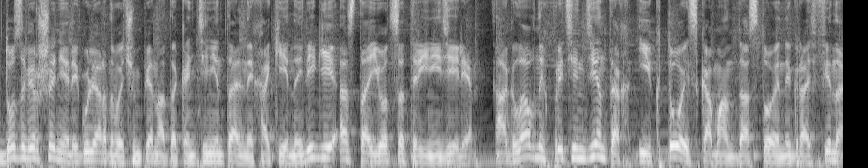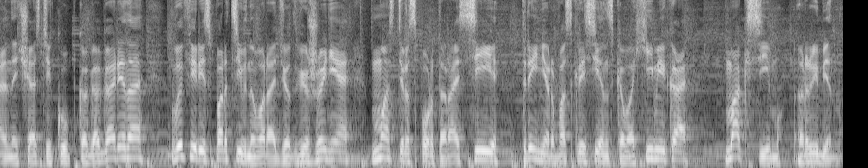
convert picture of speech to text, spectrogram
До завершения регулярного чемпионата континентальной хоккейной лиги остается три недели. О главных претендентах и кто из команд достоин играть в финальной части Кубка Гагарина в эфире спортивного радиодвижения мастер спорта России, тренер Воскресенского химика Максим Рыбин.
